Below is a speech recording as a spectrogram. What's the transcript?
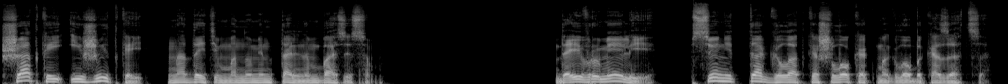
шаткой и жидкой над этим монументальным базисом. Да и в Румелии все не так гладко шло, как могло бы казаться.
